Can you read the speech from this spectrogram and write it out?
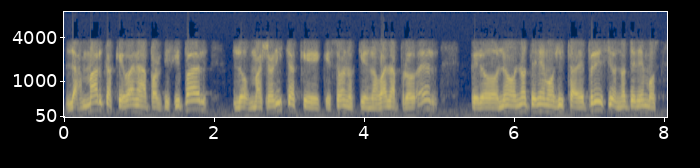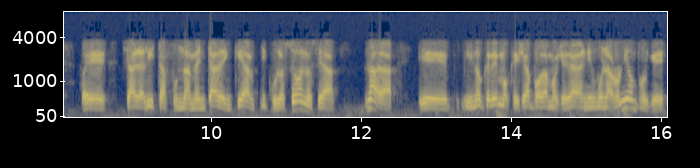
las marcas que van a participar, los mayoristas que, que son los que nos van a proveer, pero no no tenemos lista de precios, no tenemos eh, ya la lista fundamentada en qué artículos son, o sea, nada, eh, y no creemos que ya podamos llegar a ninguna reunión porque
